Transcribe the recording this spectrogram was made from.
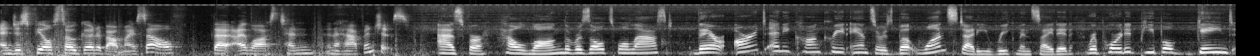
and just feel so good about myself that I lost 10 and a half inches. As for how long the results will last, there aren't any concrete answers, but one study Riekeman cited reported people gained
